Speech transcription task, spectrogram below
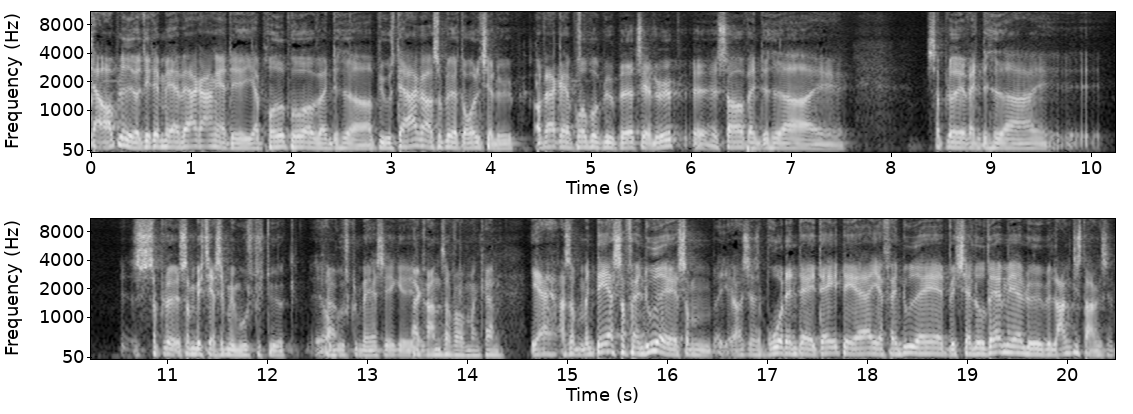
der oplevede jeg det der med, at hver gang, at øh, jeg prøvede på at, hvad det hedder, at blive stærkere, så blev jeg dårlig til at løbe. Og hver gang jeg prøvede på at blive bedre til at løbe, øh, så, hvad det hedder, øh, så blev jeg, hvad det hedder, øh, så, blev, så mistede jeg simpelthen muskelstyrke øh, og Ja. muskelmasse. Ikke? der er grænser for, hvad man kan. Ja, altså, men det jeg så fandt ud af, som jeg også bruger den dag i dag, det er, at jeg fandt ud af, at hvis jeg lod være med at løbe langdistance,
